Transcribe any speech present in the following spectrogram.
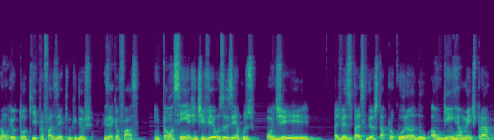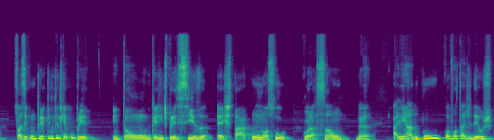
não, eu tô aqui para fazer aquilo que Deus quiser que eu faça. Então, assim, a gente vê os exemplos onde às vezes parece que Deus está procurando alguém realmente para fazer cumprir aquilo que ele quer cumprir. Então, o que a gente precisa é estar com o nosso coração, né, alinhado com, com a vontade de Deus,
